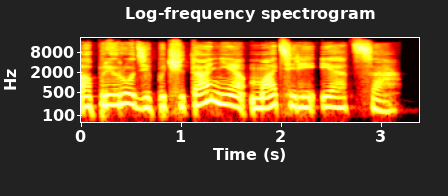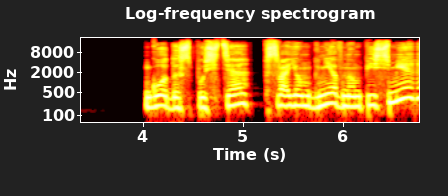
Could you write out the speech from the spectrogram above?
о природе почитания матери и отца. Годы спустя в своем гневном письме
